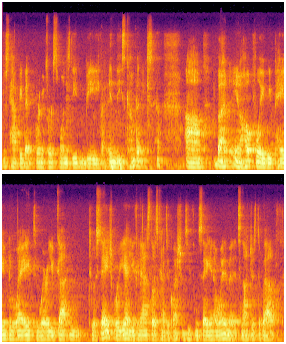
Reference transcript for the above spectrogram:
just happy that we're the first ones to even be right. in these companies. Um, but you know, hopefully, we paved a way to where you've gotten to a stage where yeah, you can ask those kinds of questions. You can say, you know, wait a minute, it's not just about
